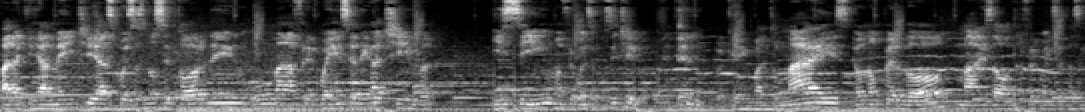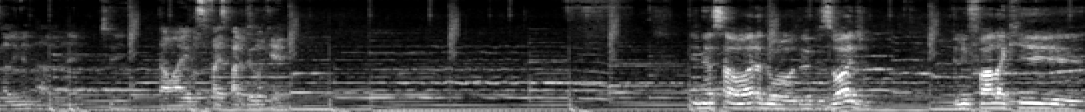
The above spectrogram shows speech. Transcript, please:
para que realmente as coisas não se tornem uma frequência negativa e sim uma frequência positiva, entende? Sim. Porque quanto mais eu não perdoo, mais a outra frequência está sendo alimentada. Então aí você faz parte do quê? E nessa hora do, do episódio, ele fala que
